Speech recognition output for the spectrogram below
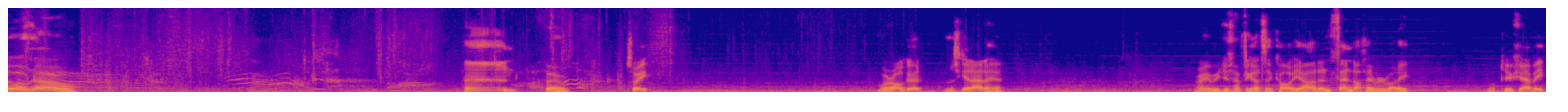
Oh no! And boom. Sweet. We're all good. Let's get out of here. Right, we just have to go to the courtyard and fend off everybody. Not too shabby.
